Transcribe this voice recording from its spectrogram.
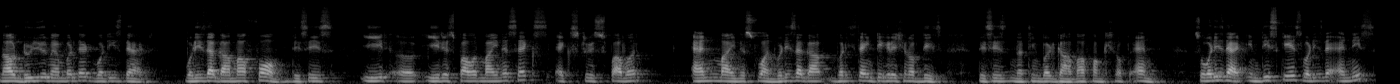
Now do you remember that? What is that? What is the gamma form? This is e, uh, e raised power minus x x raised to the power n minus 1 what is the what is the integration of this this is nothing but gamma function of n. So what is that? In this case what is the n is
